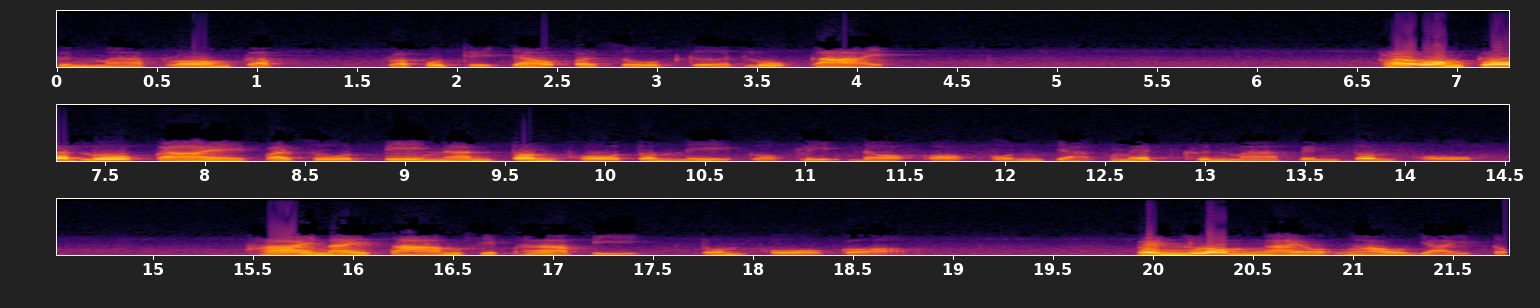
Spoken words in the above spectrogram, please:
ขึ้นมาพร้อมกับพระพุทธเจ้าประสูติเกิดลูกกาย พระองค์เกิดลูกกายประสูติปีนั้นต้นโพต้นนี้ก็พลิดอกออกผลจากเม็ดขึ้นมาเป็นต้นโพ ภายในสามสิบห้าปี ต้นโพก็ เป็นล่มเงาเงาใหญ่โต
